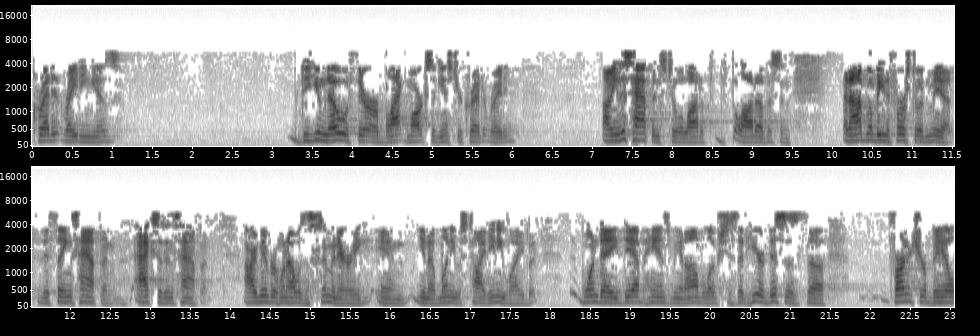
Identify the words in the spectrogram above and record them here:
credit rating is? Do you know if there are black marks against your credit rating? I mean, this happens to a lot of a lot of us, and and I'm going to be the first to admit that things happen, accidents happen. I remember when I was in seminary, and you know, money was tight anyway. But one day, Deb hands me an envelope. She said, "Here, this is the furniture bill,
